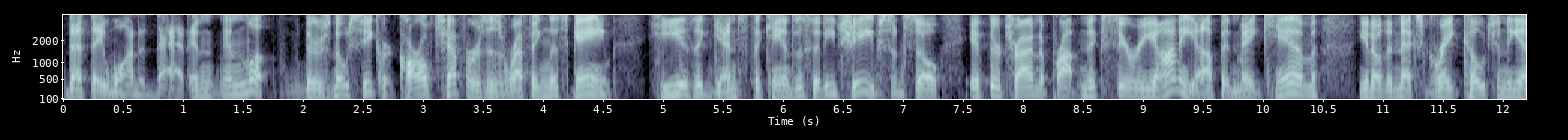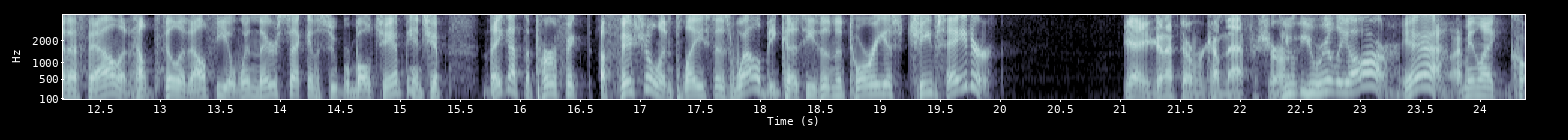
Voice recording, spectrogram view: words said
that they wanted that. And and look, there's no secret. Carl Cheffers is refing this game. He is against the Kansas City Chiefs. And so if they're trying to prop Nick Sirianni up and make him, you know, the next great coach in the NFL and help Philadelphia win their second Super Bowl championship, they got the perfect official in place as well because he's a notorious Chiefs hater. Yeah, you're gonna have to overcome that for sure. You, you really are. Yeah. I mean, like Ca-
